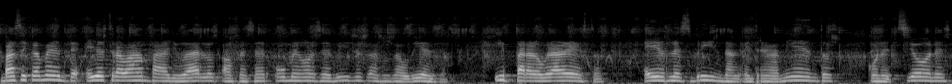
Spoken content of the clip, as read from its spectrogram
Básicamente, ellos trabajan para ayudarlos a ofrecer un mejor servicio a sus audiencias y para lograr esto, ellos les brindan entrenamientos, conexiones,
